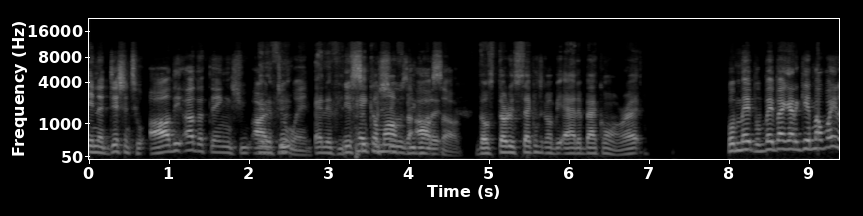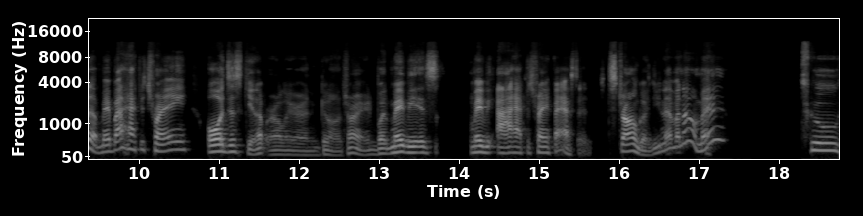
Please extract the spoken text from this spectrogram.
in addition to all the other things you are and if you, doing, and if you these take them off, you're gonna- also those 30 seconds are gonna be added back on, right? Well, maybe maybe I got to get my weight up. Maybe I have to train or just get up earlier and get on the train. But maybe it's maybe I have to train faster, stronger. You never know, man. Two,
